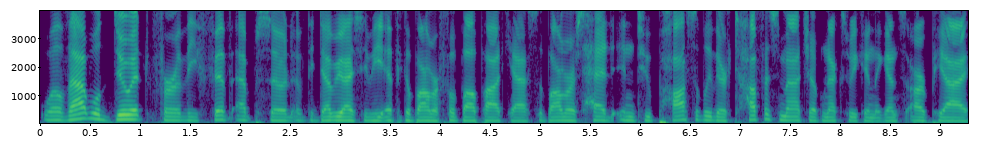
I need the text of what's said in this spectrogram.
Well, that will do it for the fifth episode of the WICB Ithaca Bomber Football Podcast. The Bombers head into possibly their toughest matchup next weekend against RPI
